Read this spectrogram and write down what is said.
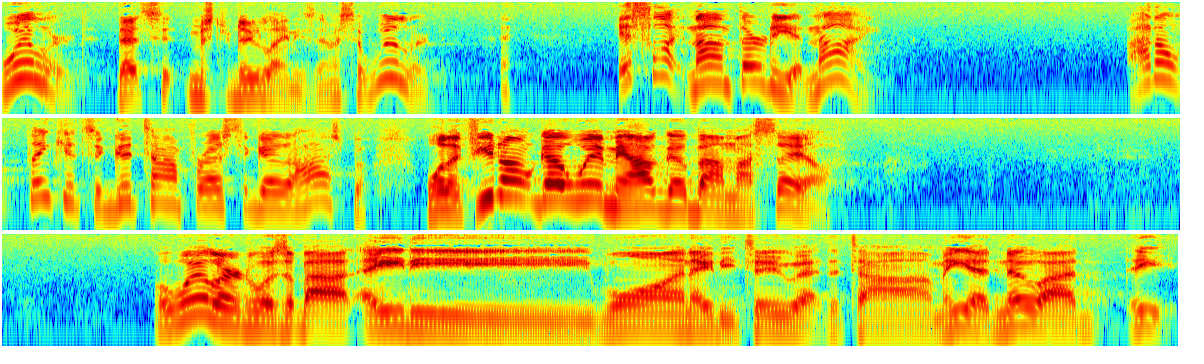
Willard. That's Mr. Dulaney's name. I said, Willard, it's like 9.30 at night. I don't think it's a good time for us to go to the hospital. Well, if you don't go with me, I'll go by myself. Well, Willard was about 81, 82 at the time. He had no idea. He,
